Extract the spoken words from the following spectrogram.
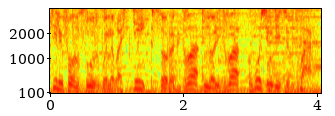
Телефон службы новостей 420282.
